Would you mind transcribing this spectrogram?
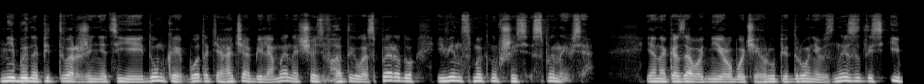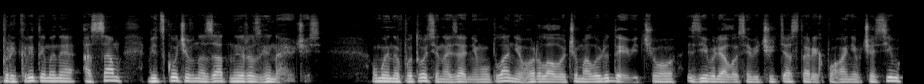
Ніби на підтвердження цієї думки, бота тягача біля мене щось вгатило спереду, і він, смикнувшись, спинився. Я наказав одній робочій групі дронів знизитись і прикрити мене, а сам відскочив назад, не розгинаючись. У мене в потоці на задньому плані горлало чимало людей, від чого з'являлося відчуття старих поганів часів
